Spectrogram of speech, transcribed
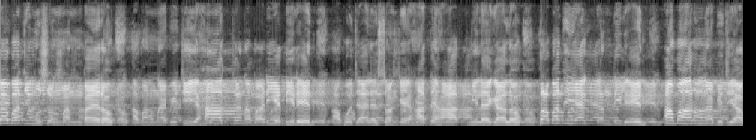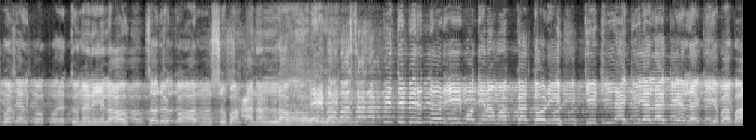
বাবাজি মুসলমান বাইরও আমার নাবিজি হাত কানা বাড়িয়ে দিলেন। আবু জাহেলের সঙ্গে হাতে হাত মিলে গেল। বাবাজি এক দিলেন। আমার নাবিজি আবু জাহেলকে উপরে তুলে নিল। জোর কর, সুবহানাল্লাহ। এই বাবা, সারা পৃথিবীর দড়ি, মদিনা, মক্কা দড়ি কিট লাগিয়ে লাগিয়ে লাগিয়ে বাবা,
